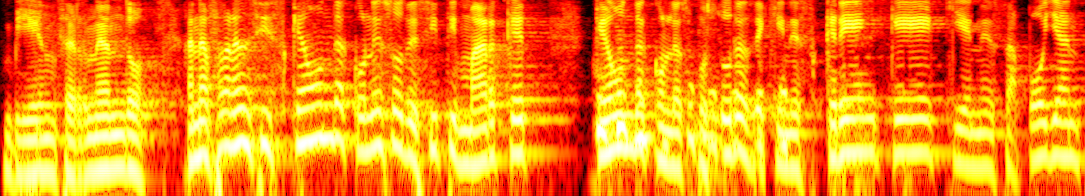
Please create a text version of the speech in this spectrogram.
Bien, Fernando. Ana Francis, ¿qué onda con eso de City Market? ¿Qué onda con las posturas de quienes creen que quienes apoyan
